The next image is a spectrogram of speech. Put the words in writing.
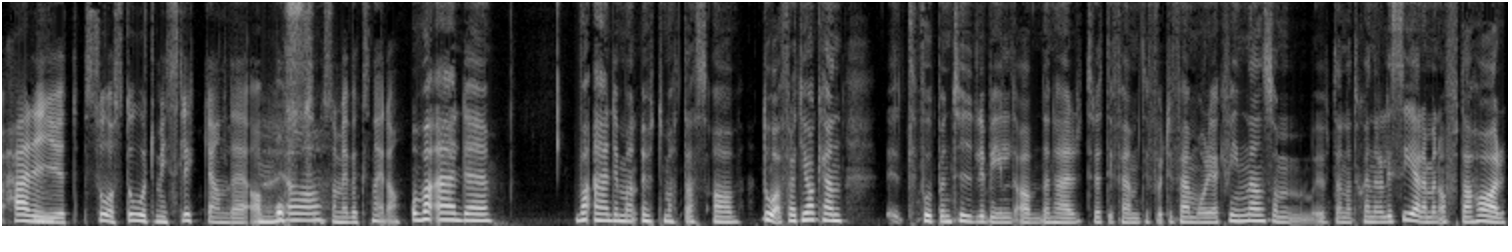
Här är ju ett så stort misslyckande av Mm. oss Ja. som är vuxna idag. Och vad är, det, vad är det man utmattas av då? För att jag kan eh, få upp en tydlig bild av den här 35 till 45-åriga kvinnan som, utan att generalisera, men ofta har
